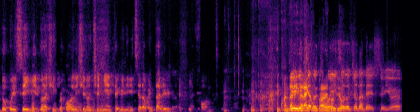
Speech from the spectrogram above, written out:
dopo il 6,5 pollici non c'è niente, quindi inizia ad aumentare il, il font. Quando Io ho arriverai a comprare ho proprio... iniziato già da adesso io, eh.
